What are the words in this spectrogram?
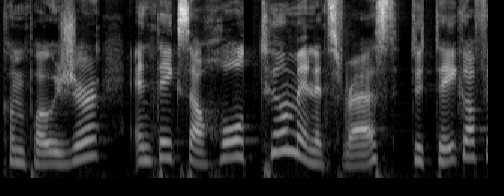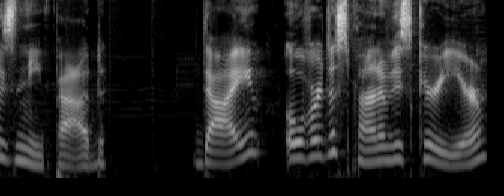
composure, and takes a whole two minutes rest to take off his knee pad. Dai, over the span of his career,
